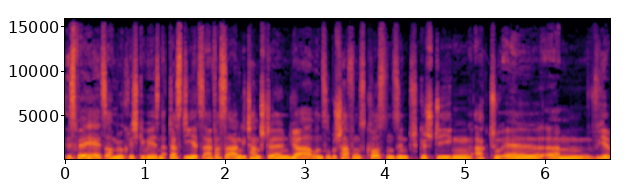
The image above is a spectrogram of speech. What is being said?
Es wäre ja jetzt auch möglich gewesen, dass die jetzt einfach sagen, die Tankstellen, ja, unsere Beschaffungskosten sind gestiegen aktuell, ähm, wir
